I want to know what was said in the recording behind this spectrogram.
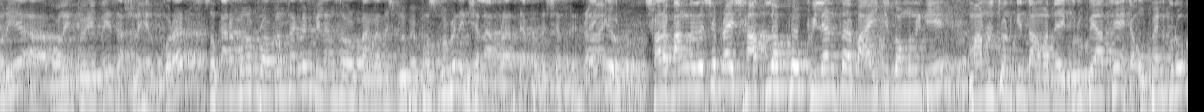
করি ভলেন্টারি বেস আসলে হেল্প করার। সো কারও কোনো প্রবলেম থাকলে ফ্রিল্যান্সার অফ বাংলাদেশ গ্রুপে পোস্ট করবেন ইনশাল্লাহ আমরা আছি আপনাদের সাথে। থ্যাংক ইউ সারা বাংলাদেশে প্রায় সাত লক্ষ ফ্রিল্যান্সার বা আইটি কমিউনিটি মানুষজন কিন্তু আমাদের এই গ্রুপে আছে। এটা ওপেন গ্রুপ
